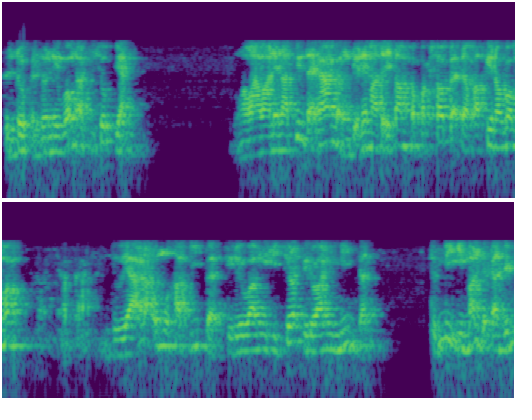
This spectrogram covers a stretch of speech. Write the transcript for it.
Gendo-gendo nih wong Abi Sufyan. Ngelawanin Nabi tak ngameng, dia masuk Islam kepaksa gak ada vaksin apa mak. Dia anak Ummu Habibah, direwangi hijrah, direwangi mindan. Demi iman dan kanjeng.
